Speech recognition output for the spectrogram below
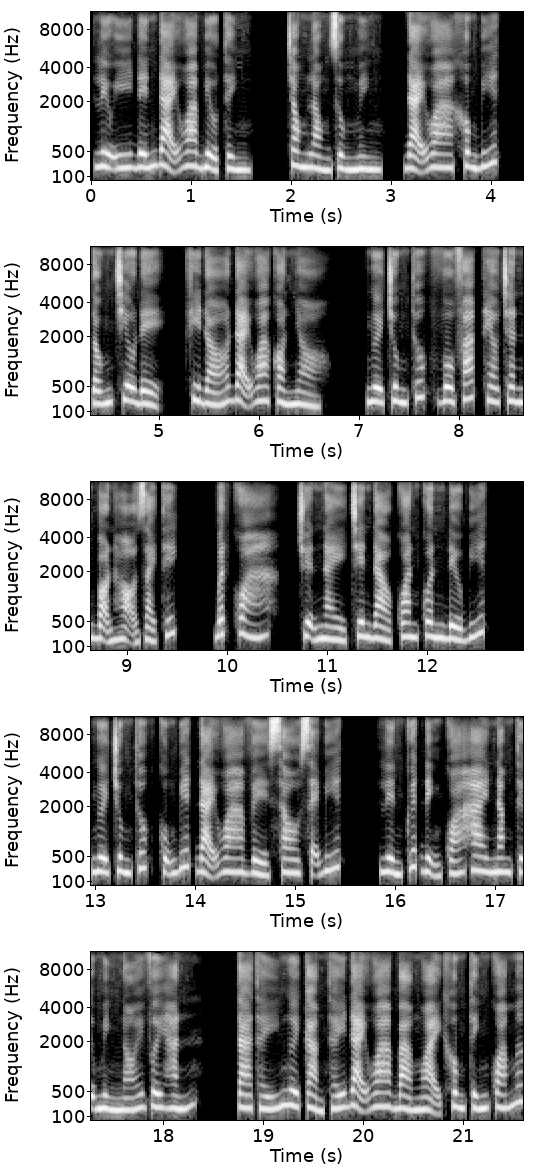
Lưu ý đến Đại Hoa biểu tình, trong lòng dùng mình, Đại Hoa không biết, Tống Chiêu Đệ, khi đó Đại Hoa còn nhỏ. Người trung thúc vô pháp theo chân bọn họ giải thích. Bất quá, chuyện này trên đảo quan quân đều biết. Người trung thúc cũng biết Đại Hoa về sau sẽ biết. Liền quyết định quá 2 năm tự mình nói với hắn. Ta thấy ngươi cảm thấy Đại Hoa bà ngoại không tính quá mức.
